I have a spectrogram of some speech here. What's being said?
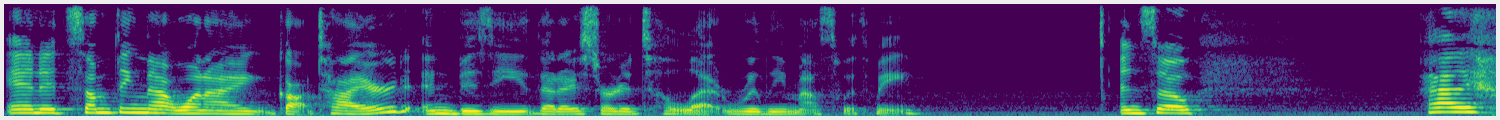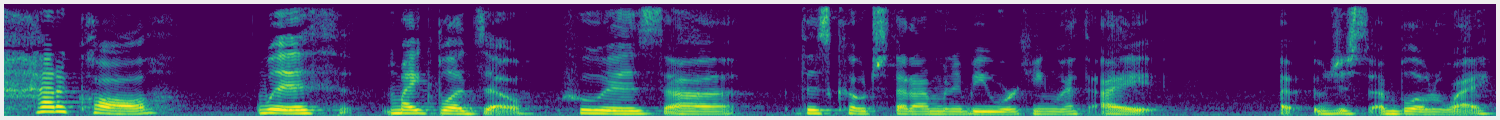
And it's something that when I got tired and busy that I started to let really mess with me. And so I had a call with Mike Bledsoe, who is uh, this coach that I'm going to be working with. I I'm just I'm blown away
